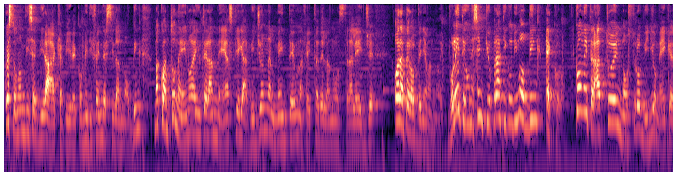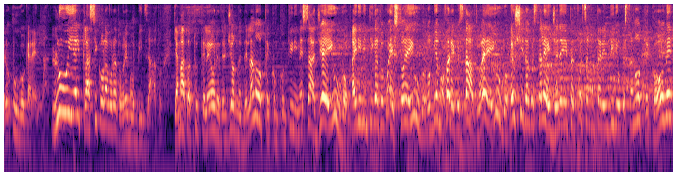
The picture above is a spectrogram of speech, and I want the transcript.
Questo non vi servirà a capire come difendersi dal mobbing, ma quantomeno aiuterà me a spiegarvi giornalmente una fetta della nostra legge. Ora però veniamo a noi. Volete un esempio pratico di mobbing? Eccolo. Come tratto il nostro videomaker Ugo Carella. Lui è il classico lavoratore mobbizzato, chiamato a tutte le ore del giorno e della notte con continui messaggi Ehi Ugo, hai dimenticato questo? Ehi Ugo, dobbiamo fare quest'altro? Ehi Ugo, è uscita questa legge, devi per forza montare il video questa notte? Come?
